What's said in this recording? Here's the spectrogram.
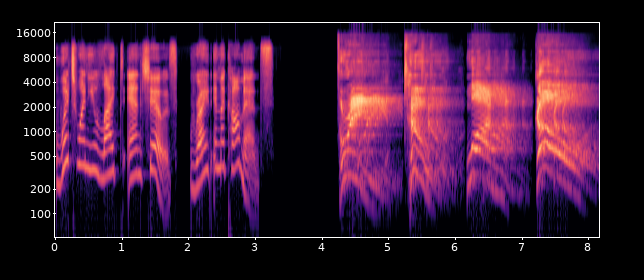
Which one you liked and chose? Write in the comments. Three, two, one, go!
